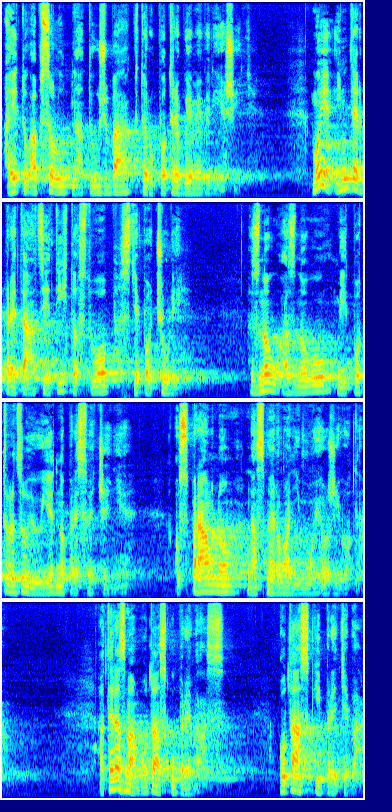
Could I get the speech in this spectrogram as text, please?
A je tu absolútna túžba, ktorú potrebujeme vyriešiť. Moje interpretácie týchto stôp ste počuli. Znovu a znovu mi potvrdzujú jedno presvedčenie o správnom nasmerovaní môjho života. A teraz mám otázku pre vás. Otázky pre teba.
